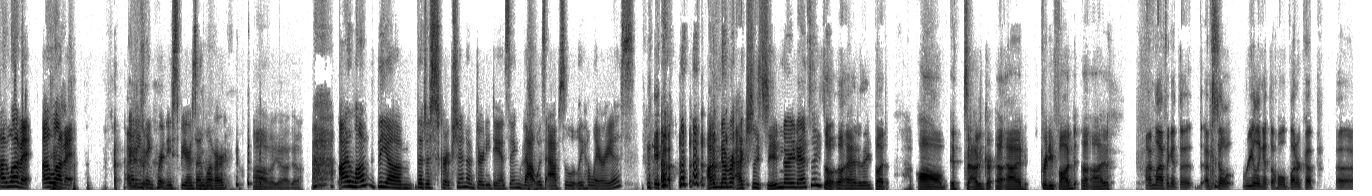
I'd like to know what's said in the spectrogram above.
I love it. I love it. Anything Britney Spears, I love her. oh my god, yeah. I love the um the description of Dirty Dancing. That was absolutely hilarious. Yeah. I've never actually seen Dirty Dancing, so uh, I had to think, but um, it sounded gr- uh, uh, pretty fun. Uh, uh, I'm laughing at the. I'm still reeling at the whole Buttercup uh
